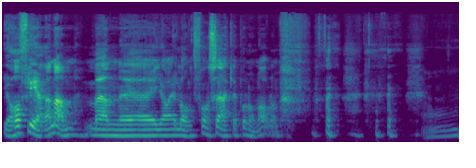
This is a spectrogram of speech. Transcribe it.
Jag har flera namn, men eh, jag är långt från säker på någon av dem. Ja.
